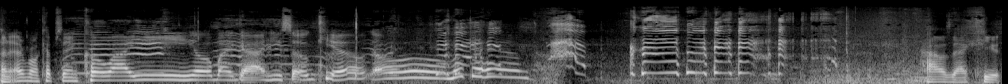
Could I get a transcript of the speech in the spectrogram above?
And everyone kept saying, Kawaii, oh my god, he's so cute. Oh, look at him. How is that cute?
